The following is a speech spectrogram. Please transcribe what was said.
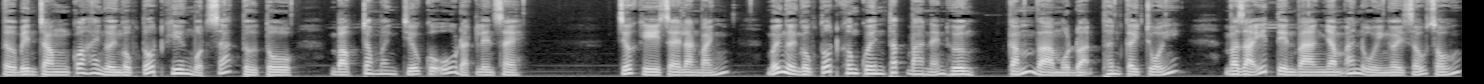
Từ bên trong có hai người ngục tốt khiêng một xác từ tù, bọc trong manh chiếu cũ đặt lên xe. Trước khi xe lan bánh, mấy người ngục tốt không quên thắp ba nén hương, cắm vào một đoạn thân cây chuối, và giải ít tiền vàng nhằm an ủi người xấu số.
